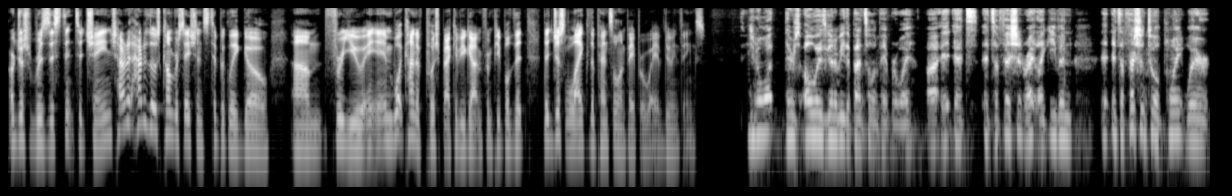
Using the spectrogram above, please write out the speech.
are just resistant to change? How do how do those conversations typically go um, for you? And what kind of pushback have you gotten from people that that just like the pencil and paper way of doing things? You know what? There's always going to be the pencil and paper way. Uh, it, it's it's efficient, right? Like even it's efficient to a point where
